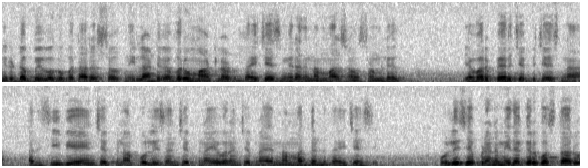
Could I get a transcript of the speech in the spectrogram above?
మీరు డబ్బు ఇవ్వకపోతే అరెస్ట్ అవుతుంది ఇలాంటివి ఎవరు మాట్లాడరు. దయచేసి మీరు అది నమ్మాల్సిన అవసరం లేదు. ఎవరి పేరు చెప్పి చేసినా అది సిబిఐ అని చెప్పినా పోలీస్ అని చెప్పినా ఎవరని చెప్పినా అది నమ్మద్దండి దయచేసి. పోలీస్ ఎప్పుడైనా మీ దగ్గరకు వస్తారు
